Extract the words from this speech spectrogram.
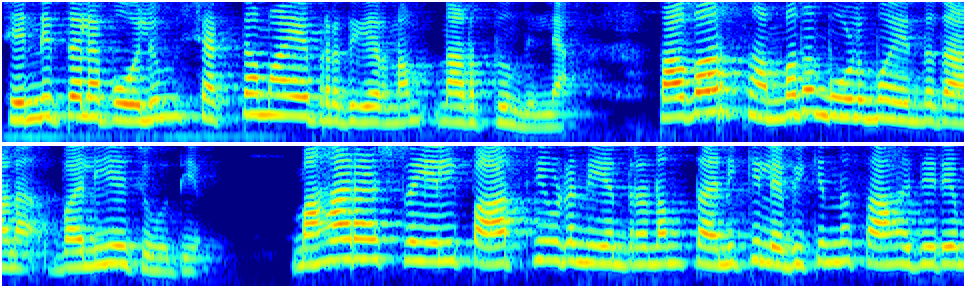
ചെന്നിത്തല പോലും ശക്തമായ പ്രതികരണം നടത്തുന്നില്ല. പവാർ സമ്മതം മൂളുമോ എന്നതാണ് വലിയ ചോദ്യം. മഹാരാഷ്ട്രയിൽ പാർട്ടിയുടെ നിയന്ത്രണം തനിക്ക് ലഭിക്കുന്ന സാഹചര്യം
